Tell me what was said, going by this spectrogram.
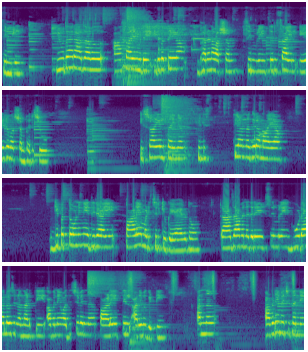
സിംറി യൂത രാജാവ് ആസായയുടെ ഇരുപത്തേഴാം ഭരണവർഷം സിംറി തിർസായിൽ ഏഴു വർഷം ഭരിച്ചു. ഇസ്രായേൽ സൈന്യം ഫിലിസ്ത്യ നഗരമായ ഗിബത്തോണിനെതിരായി പാളയമടിച്ചിരിക്കുകയായിരുന്നു. രാജാവിനെതിരെ സിമ്രി ഗൂഢാലോചന നടത്തി അവനെ വധിച്ചുവെന്ന് പാളയത്തിൽ അറിവ് കിട്ടി. അന്ന് അവിടെ വെച്ച് തന്നെ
